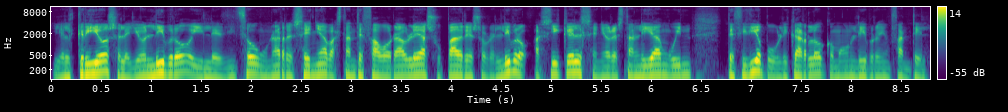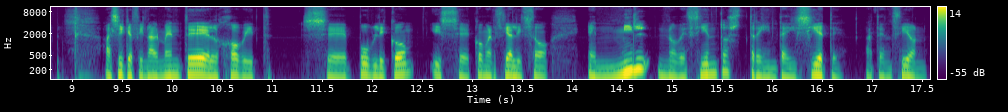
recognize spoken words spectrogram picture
Y el crío se leyó el libro y le hizo una reseña bastante favorable a su padre sobre el libro, así que el señor Stanley Unwin decidió publicarlo como un libro infantil. Así que finalmente el Hobbit se publicó y se comercializó en 1937. Atención,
